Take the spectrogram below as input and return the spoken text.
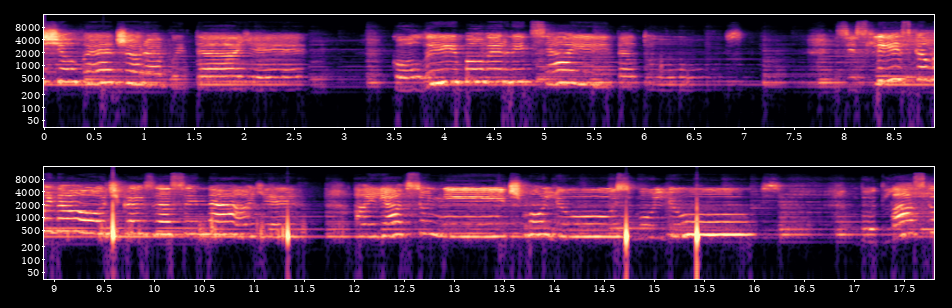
щовечора питає, коли повернеться її татусь, зі слізками на очках засинає, а я всю ніч молюсь, молюсь. Будь ласка,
